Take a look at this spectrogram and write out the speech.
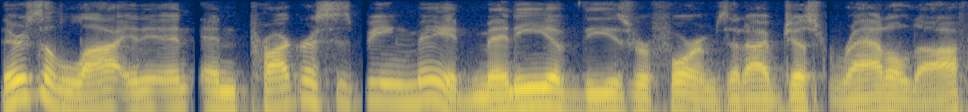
there's a lot, and, and progress is being made. Many of these reforms that I've just rattled off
